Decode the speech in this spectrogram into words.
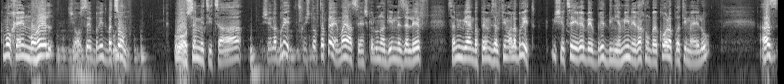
כמו כן, מוהל שעושה ברית בצום. הוא עושה מציצה של הברית, צריך לשטוף את הפה, מה יעשה? יש כאלו נוהגים לזלף, שמים יין בפה ומזלפים על הברית. מי שירצה יראה בברית בנימין, הארכנו בכל הפרטים האלו. אז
